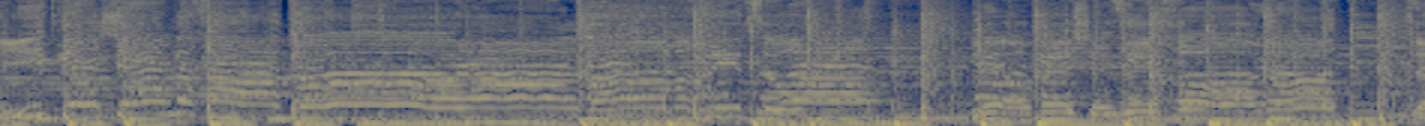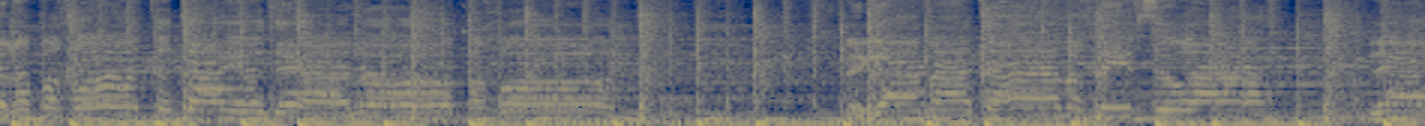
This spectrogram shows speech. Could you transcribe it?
יתגשם בך הכל. העבר מחליף צורה, להווה של זיכרונות, זה לא פחות, אתה יודע, לא פחות. וגם אתה מחליף צורה, לאט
